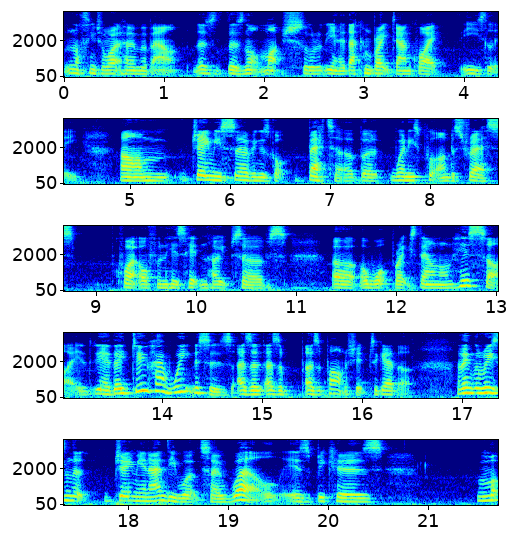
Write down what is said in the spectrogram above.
nothing to write home about. There's there's not much sort of you know that can break down quite easily. Um, Jamie's serving has got better, but when he's put under stress, quite often his hit and hope serves uh, are what breaks down on his side. You know they do have weaknesses as a as a as a partnership together. I think the reason that Jamie and Andy worked so well is because uh,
